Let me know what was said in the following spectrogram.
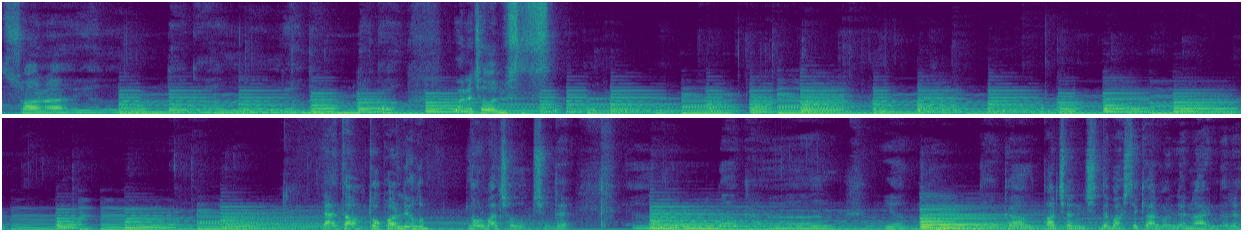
Sonra yanımda kal, yanımda kal. Böyle çalabilirsiniz. Yani tamam toparlayalım. Normal çalalım şimdi. Yanımda kal, yanımda kal. Parçanın içinde baştaki harmonilerin aynıları.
